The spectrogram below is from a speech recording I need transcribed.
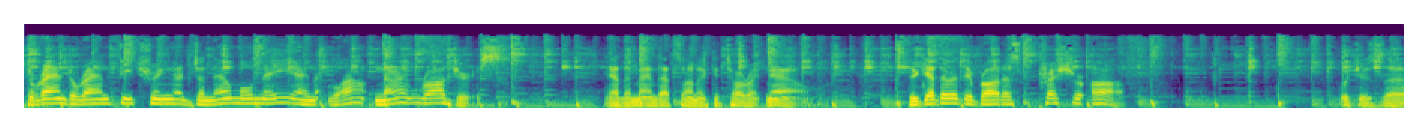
Duran Duran featuring uh, Janelle Monáe and Nile Rodgers. Yeah, the man that's on a guitar right now. Together they brought us Pressure Off, which is a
